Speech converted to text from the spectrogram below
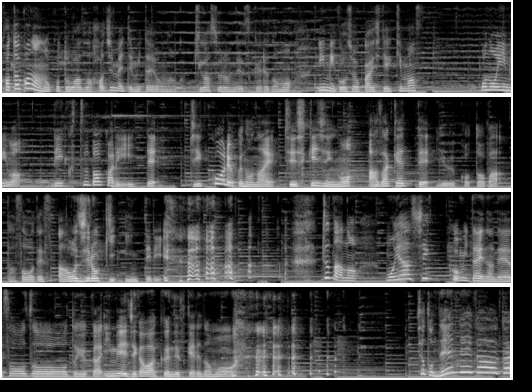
カタカナのことわざ初めて見たような気がするんですけれども意味ご紹介していきます。この意味は理屈ばかり言って実行力のない知識人をあざけっていう言葉だそうです。青白きインテリ。ちょっとあのもやしっこみたいなね想像というかイメージが湧くんですけれども。ちょっと年齢が上が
